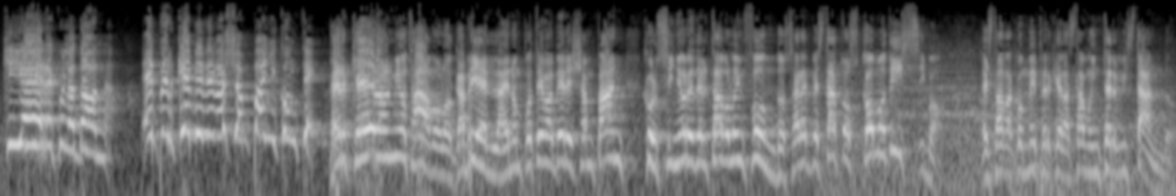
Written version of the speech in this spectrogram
Chi era quella donna? E perché beveva champagne con te? Perché era al mio tavolo, Gabriella, e non poteva bere champagne col signore del tavolo in fondo. Sarebbe stato scomodissimo. E stava con me perché la stavo intervistando.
